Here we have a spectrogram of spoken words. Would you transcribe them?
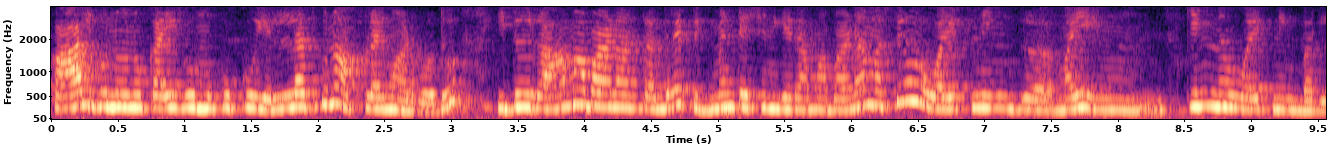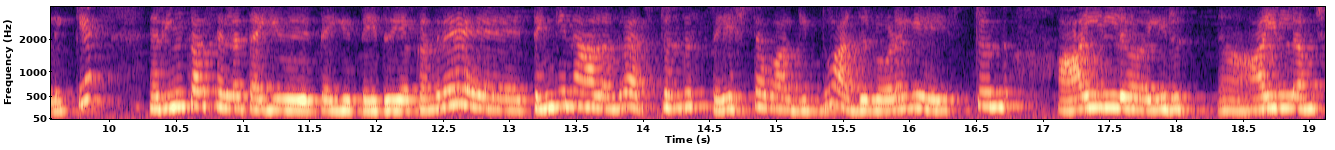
ಕಾಲ್ಗುನು ಕೈಗೂ ಮುಖಕ್ಕೂ ಎಲ್ಲದಕ್ಕೂ ಅಪ್ಲೈ ಮಾಡ್ಬೋದು. ಇದು ರಾಮಬಾಣ ಅಂತಂದರೆ ಪಿಗ್ಮೆಂಟೇಷನ್ಗೆ ರಾಮಬಾಣ ಮತ್ತು ವೈಟ್ನಿಂಗ್ ಮೈ ಸ್ಕಿನ್ ವೈಟ್ನಿಂಗ್ ಬರಲಿಕ್ಕೆ ರಿಂಕಲ್ಸ್ ಎಲ್ಲ ತೆಗಿ ತೆಗೆಯುತ್ತೆ ಇದು. ಯಾಕಂದರೆ ತೆಂಗಿನ ಹಾಲು ಅಂದರೆ ಅಷ್ಟೊಂದು ಶ್ರೇಷ್ಠವಾಗಿದ್ದು ಅದರೊಳಗೆ ಎಷ್ಟೊಂದು ಆಯಿಲ್ ಇರು, ಆಯಿಲ್ ಅಂಶ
